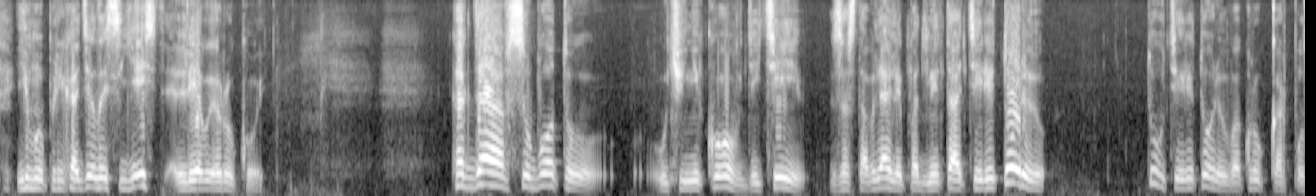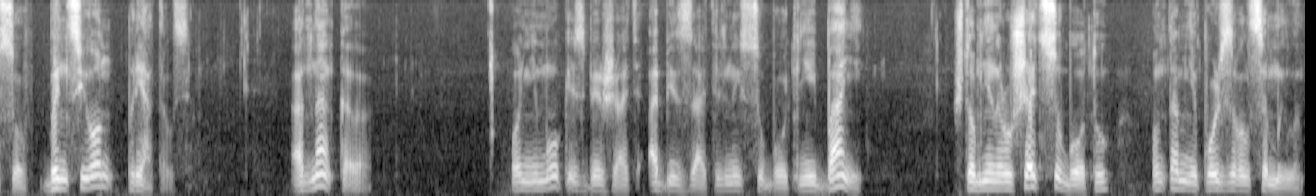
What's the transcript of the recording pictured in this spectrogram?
ему приходилось есть левой рукой. Когда в субботу учеников, детей заставляли подметать территорию, ту территорию вокруг корпусов, Бенцион прятался. Однако он не мог избежать обязательной субботней бани. Чтобы не нарушать субботу, он там не пользовался мылом.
